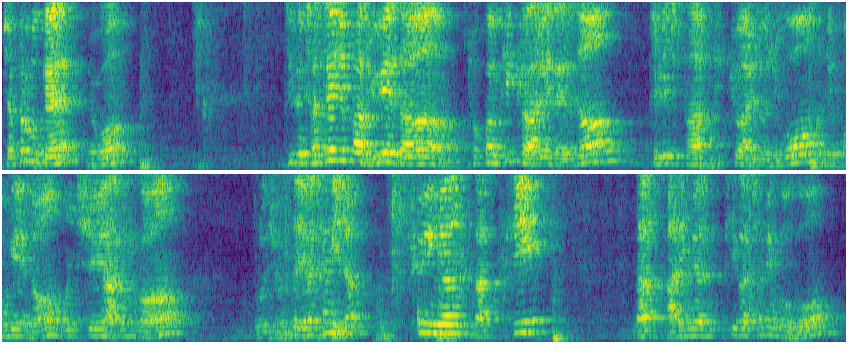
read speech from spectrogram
자 풀어볼게 요거 지금 전체 집합 U에서 조건 PQR에 대해서 진리 집합 PQR 줘주고 이제 보기에서 옳지 않은 거 그러죠. 일단 얘가 참이죠. Q이면 not P, not R이면 P가 참인 거고.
